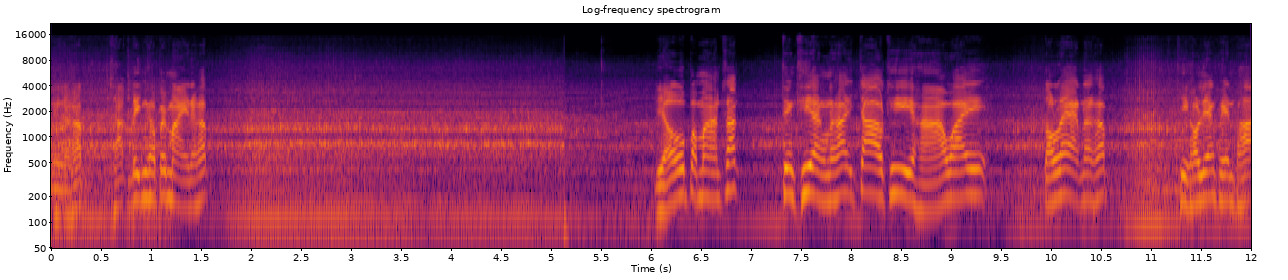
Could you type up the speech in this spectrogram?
นี่นะครับ ชักดินเข้าไปใหม่นะครับ เดี๋ยวประมาณสักเที่ยงเที่ยงๆนะฮะเจ้าที่หาไว้ตอนแรกนะครับ ที่เขาเลี้ยงเพนพระ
